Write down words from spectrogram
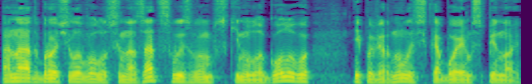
Она отбросила волосы назад, с вызовом вскинула голову и повернулась к обоим спиной.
